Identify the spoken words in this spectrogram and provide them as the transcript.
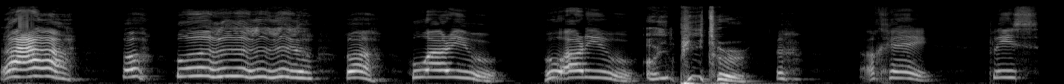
ah, oh, oh, oh, who are you? Who are you? I'm Peter. Okay, please,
